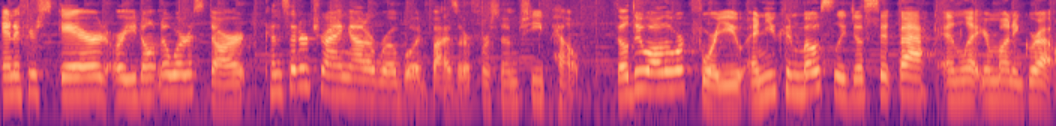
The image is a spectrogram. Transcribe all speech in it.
And if you're scared or you don't know where to start, consider trying out a robo advisor for some cheap help. They'll do all the work for you, and you can mostly just sit back and let your money grow.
